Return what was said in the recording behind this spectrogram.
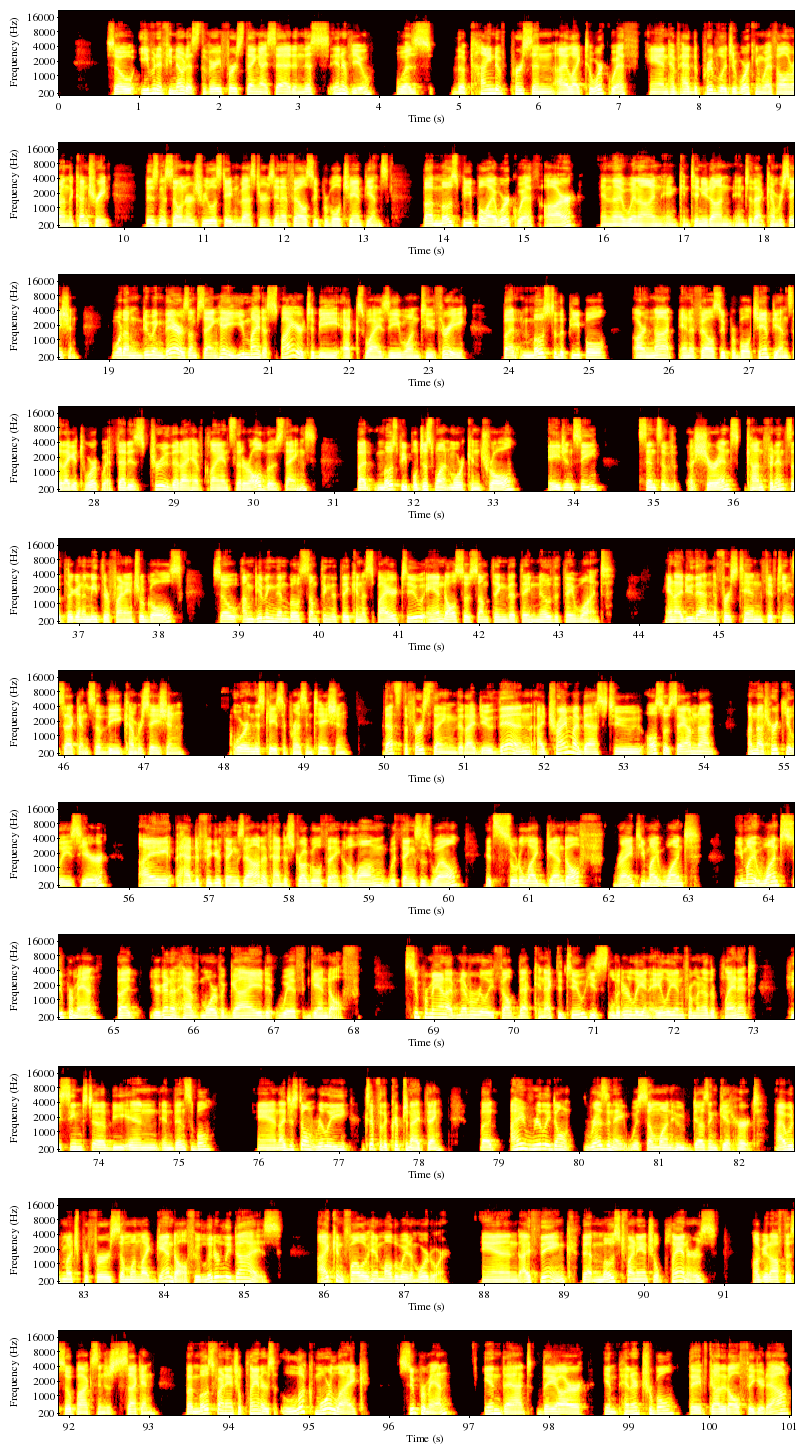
So even if you notice, the very first thing I said in this interview was the kind of person I like to work with and have had the privilege of working with all around the country business owners, real estate investors, NFL Super Bowl champions. But most people I work with are, and I went on and continued on into that conversation. What I'm doing there is I'm saying, hey, you might aspire to be XYZ123, but most of the people are not NFL Super Bowl champions that I get to work with. That is true that I have clients that are all those things, but most people just want more control, agency, sense of assurance, confidence that they're going to meet their financial goals. So I'm giving them both something that they can aspire to and also something that they know that they want. And I do that in the first 10, 15 seconds of the conversation, or in this case, a presentation that's the first thing that I do. Then I try my best to also say I'm not I'm not Hercules here. I had to figure things out. I've had to struggle th- along with things as well. It's sort of like Gandalf, right? You might want you might want Superman, but you're going to have more of a guide with Gandalf. Superman, I've never really felt that connected to. He's literally an alien from another planet. He seems to be in invincible. And I just don't really, except for the kryptonite thing, but I really don't resonate with someone who doesn't get hurt. I would much prefer someone like Gandalf who literally dies. I can follow him all the way to Mordor. And I think that most financial planners, I'll get off the soapbox in just a second, but most financial planners look more like Superman in that they are impenetrable. They've got it all figured out.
